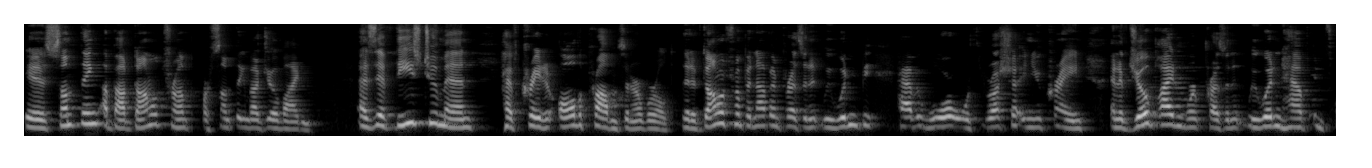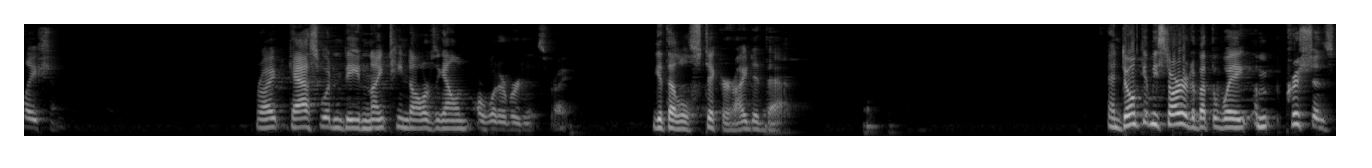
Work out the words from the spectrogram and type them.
is something about Donald Trump or something about Joe Biden. As if these two men have created all the problems in our world. That if Donald Trump had not been president, we wouldn't be having war with Russia and Ukraine. And if Joe Biden weren't president, we wouldn't have inflation right? Gas wouldn't be $19 a gallon or whatever it is, right? You get that little sticker. I did that. And don't get me started about the way um, Christians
